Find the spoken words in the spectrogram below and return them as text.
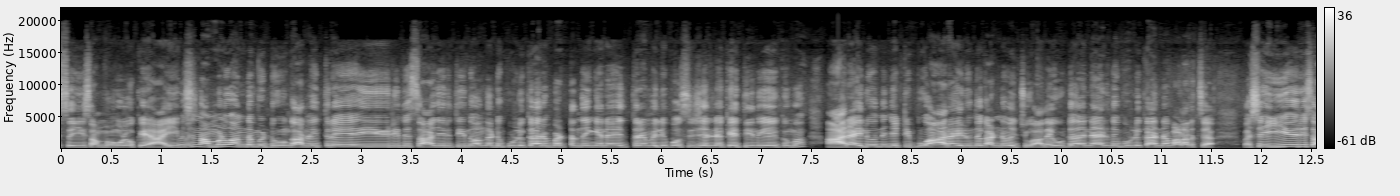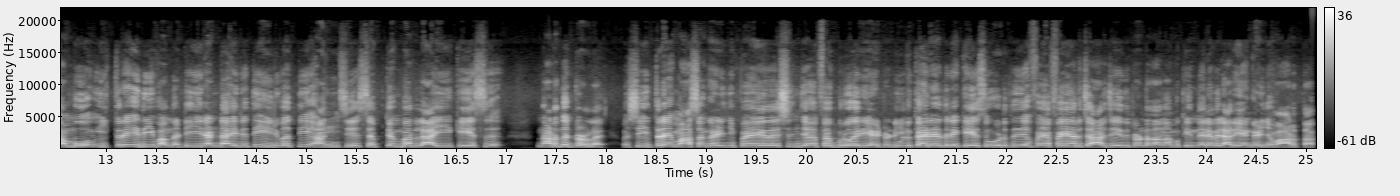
എസ് ഐ സംഭവങ്ങളൊക്കെ ആയി. പക്ഷെ നമ്മൾ അന്തം വിട്ടു കാരണം ഇത്രയും ഈ ഒരു ഇത് സാഹചര്യത്തിൽ നിന്ന് വന്നിട്ട് പുള്ളിക്കാരൻ പെട്ടെന്ന് ഇങ്ങനെ ഇത്രയും വലിയ പൊസിഷനിലൊക്കെ എത്തിയെന്ന് കേൾക്കുമ്പോൾ ആരായാലും ഒന്ന് ഞെട്ടിപ്പോവും ആരായാലും ഒന്ന് കണ്ണു വെച്ചു. അതേകൂട്ട് തന്നെയായിരുന്നു പുള്ളിക്കാരന്റെ വളർച്ച. പക്ഷേ ഈ ഒരു സംഭവം ഇത്രയും ഇതിൽ വന്നിട്ട് ഈ രണ്ടായിരത്തി ഇരുപത്തി അഞ്ച് സെപ്റ്റംബറിലാണ് ഈ കേസ് നടന്നിട്ടുള്ളത്. പക്ഷേ ഇത്രയും മാസം കഴിഞ്ഞ് ഇപ്പോൾ ഏകദേശം ഫെബ്രുവരി ആയിട്ടുണ്ട്. പുള്ളിക്കാരെതിരെ കേസ് കൊടുത്ത് എഫ് ഐ ആർ ചാർജ് ചെയ്തിട്ടുണ്ടെന്നാണ് നമുക്ക് നിലവിൽ അറിയാൻ കഴിഞ്ഞ വാർത്ത.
